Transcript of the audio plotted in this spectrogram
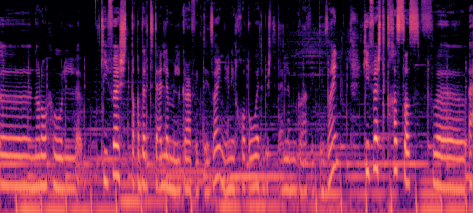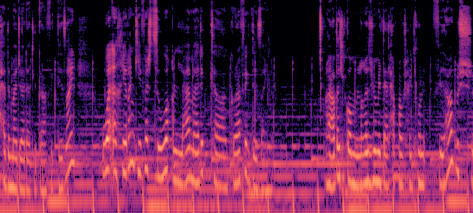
آه، نروحوا كيفاش تقدر تتعلم ال graphic design يعني الخطوات باش تتعلم ال graphic design كيفاش تتخصص في أحد مجالات ال graphic design وأخيرا كيفاش تسوق لعملك ك graphic designer عطيت لكم ال résumé تاع الحلقة واش حيكون فيها باش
